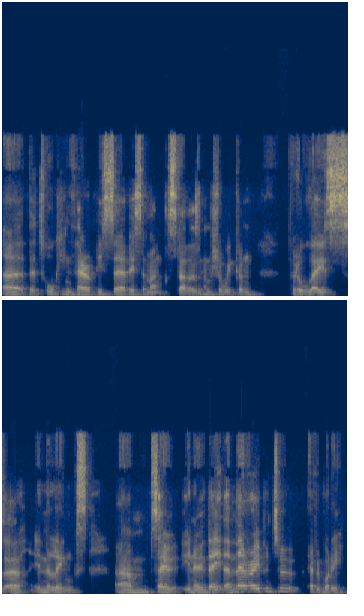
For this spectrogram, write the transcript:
uh, the Talking Therapy Service, amongst others. And I'm sure we can put all those uh, in the links. Um, so you know they and they're open to everybody.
